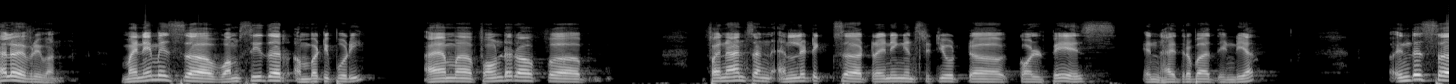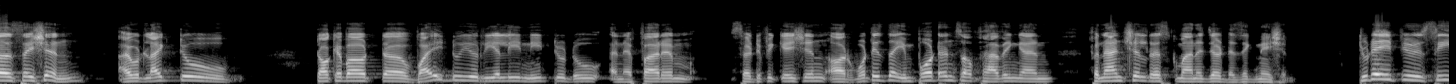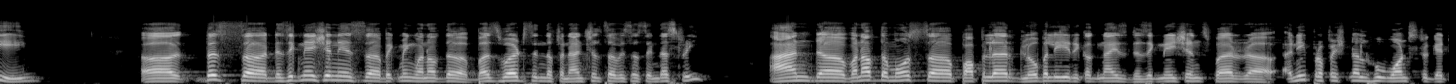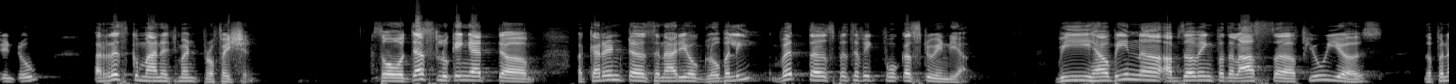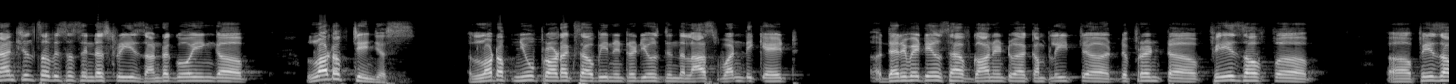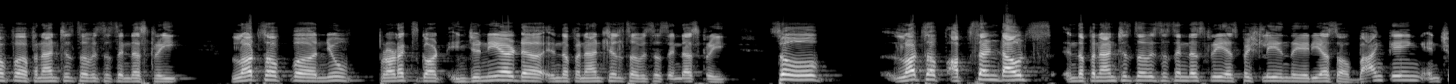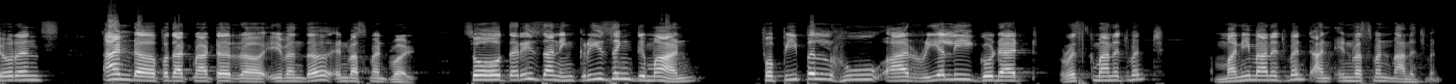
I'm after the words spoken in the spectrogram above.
Hello everyone. My name is uh, Vamsidhar Ambatipudi. I am a founder of uh, Finance and Analytics uh, Training Institute uh, called PACE in Hyderabad, India. In this uh, session, I would like to talk about uh, why do you really need to do an FRM certification or what is the importance of having an financial risk manager designation. Today, if you see, uh, this uh, designation is uh, becoming one of the buzzwords in the financial services industry and uh, one of the most uh, popular globally recognized designations for any professional who wants to get into a risk management profession. So, just looking at a current scenario globally with a specific focus to India, we have been observing for the last few years the financial services industry is undergoing a lot of changes. A lot of new products have been introduced in the last one decade. Uh, derivatives have gone into a complete uh, different uh, phase of uh, uh, phase of uh, financial services industry. Lots of new products got engineered in the financial services industry. So lots of ups and downs in the financial services industry, especially in the areas of banking, insurance, and uh, for that matter, uh, even the investment world. So there is an increasing demand for people who are really good at risk management, money management, and investment management.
